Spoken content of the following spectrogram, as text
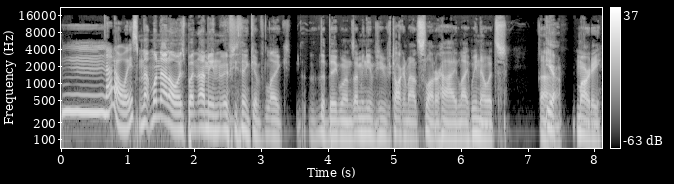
Mm, not always. Not well, not always, but I mean, if you think of like the big ones, I mean, if you're talking about Slaughter High, like we know it's uh, Yeah. Marty,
